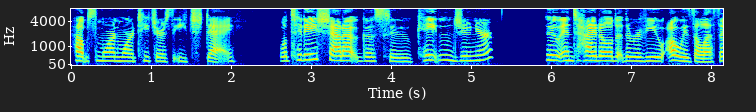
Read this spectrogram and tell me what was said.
helps more and more teachers each day. Well, today's shout out goes to Caton Jr., who entitled the review Always a Lesson.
